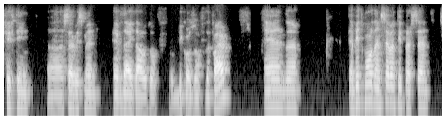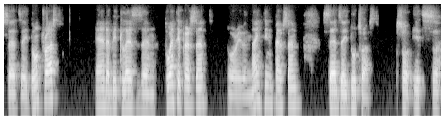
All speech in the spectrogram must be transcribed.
15 uh, servicemen have died out of because of the fire, and uh, a bit more than 70% said they don't trust, and a bit less than 20% or even 19% said they do trust. so it's uh,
